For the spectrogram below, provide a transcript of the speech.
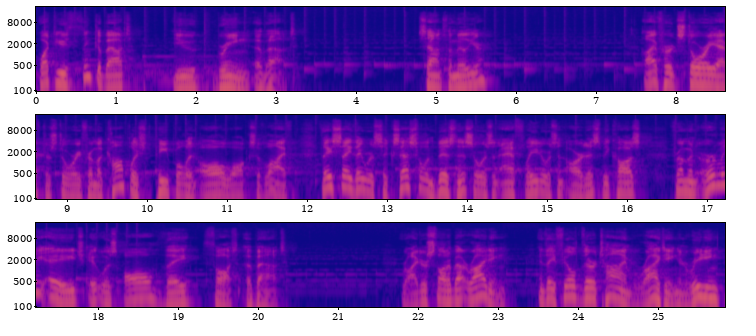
What you think about, you bring about. Sound familiar? I've heard story after story from accomplished people in all walks of life. They say they were successful in business or as an athlete or as an artist because from an early age it was all they thought about. Writers thought about writing, and they filled their time writing and reading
